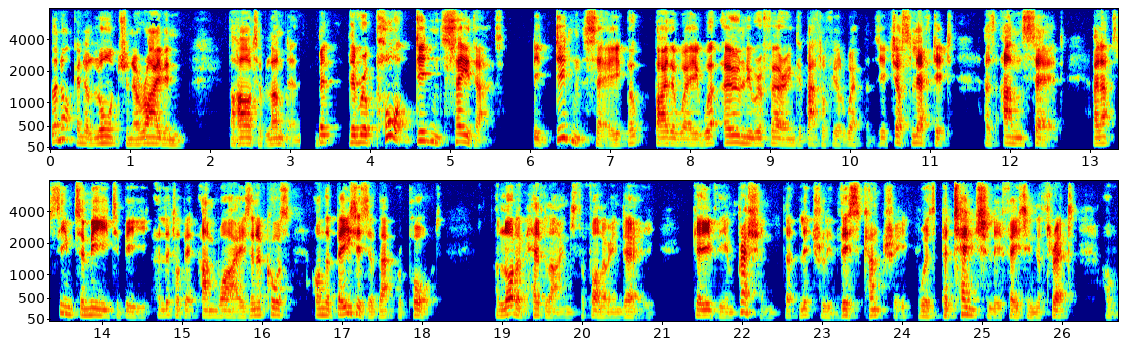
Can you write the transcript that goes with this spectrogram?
They're not going to launch and arrive in the heart of London. But the report didn't say that. It didn't say, but by the way, we're only referring to battlefield weapons. It just left it as unsaid. And that seemed to me to be a little bit unwise. And of course, On the basis of that report, a lot of headlines the following day gave the impression that literally this country was potentially facing the threat of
